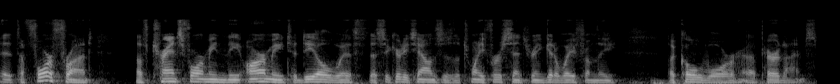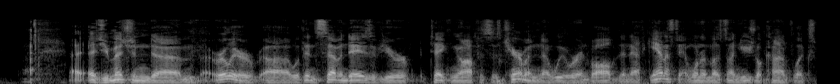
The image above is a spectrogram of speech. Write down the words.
at the forefront of transforming the army to deal with the security challenges of the 21st century and get away from the the Cold War uh, paradigms. As you mentioned um, earlier, uh, within seven days of your taking office as chairman, uh, we were involved in Afghanistan, one of the most unusual conflicts,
